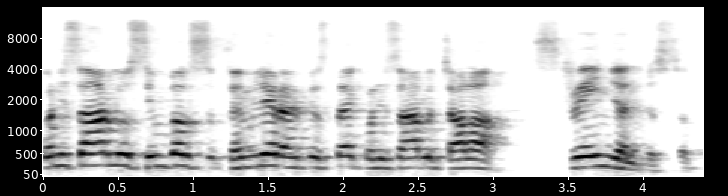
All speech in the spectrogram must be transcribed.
కొన్నిసార్లు సింబల్స్ ఫెమిలియర్ అనిపిస్తాయి కొన్నిసార్లు చాలా స్ట్రేంజ్ అనిపిస్తుంది.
